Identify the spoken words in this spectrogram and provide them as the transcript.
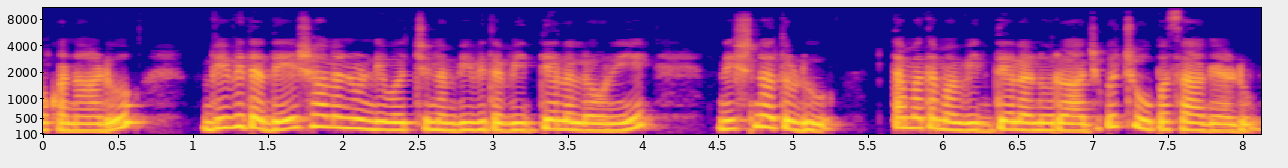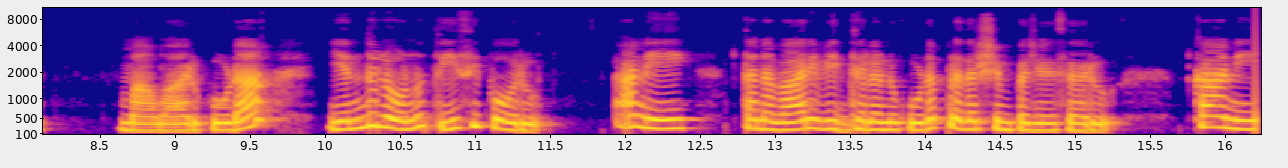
ఒకనాడు వివిధ దేశాల నుండి వచ్చిన వివిధ విద్యలలోని నిష్ణతుడు తమ తమ విద్యలను రాజుకు చూపసాగాడు. మా వారు కూడా ఎందులోనూ తీసిపోరు అని తన వారి విద్యలను కూడా ప్రదర్శింపజేశారు. కానీ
